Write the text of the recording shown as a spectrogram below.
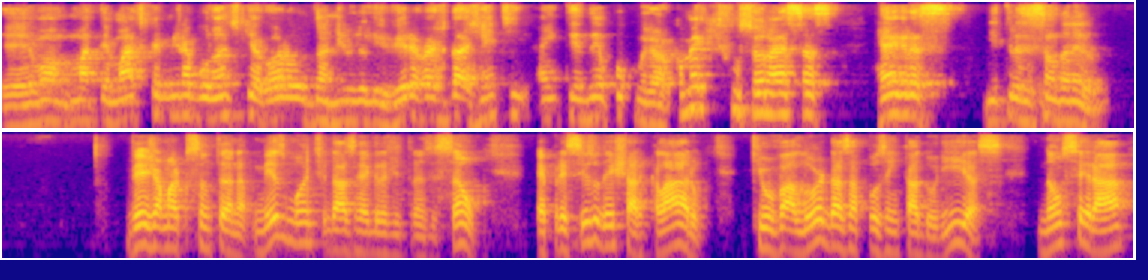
É uma matemática mirabolante que agora o Danilo de Oliveira vai ajudar a gente a entender um pouco melhor. Como é que funcionam essas regras de transição, Danilo? Veja, Marco Santana, mesmo antes das regras de transição, é preciso deixar claro que o valor das aposentadorias não será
